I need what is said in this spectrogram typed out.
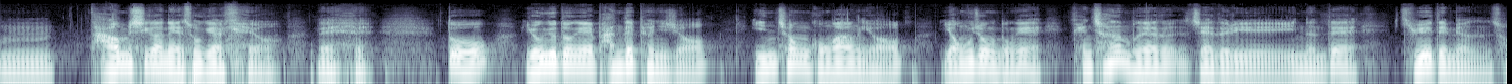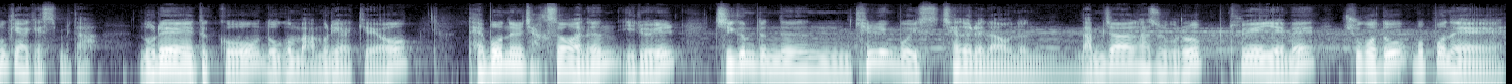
음, 다음 시간에 소개할게요. 네. 또, 용유동의 반대편이죠. 인천공항 옆 영종동에 괜찮은 문화재들이 있는데 기회 되면 소개하겠습니다. 노래 듣고 녹음 마무리할게요. 대본을 작성하는 일요일 지금 듣는 킬링 보이스 채널에 나오는 남자 가수 그룹 2AM의 죽어도 못 보내.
